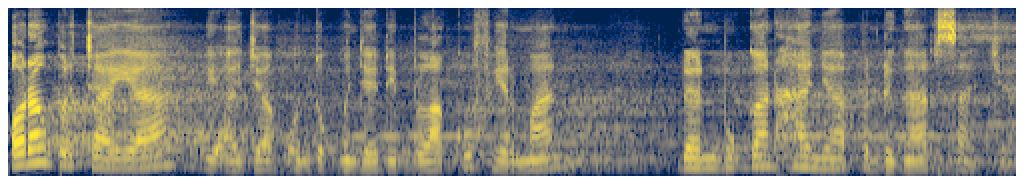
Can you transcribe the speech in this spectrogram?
Orang percaya diajak untuk menjadi pelaku firman dan bukan hanya pendengar saja.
